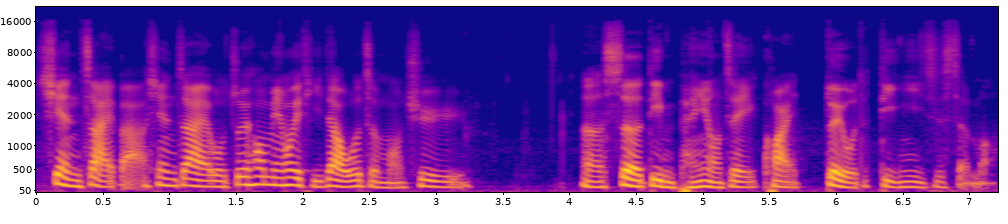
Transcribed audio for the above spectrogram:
现在吧，现在我最后面会提到我怎么去呃设定朋友这一块对我的定义是什么。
